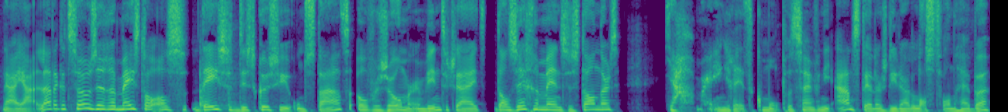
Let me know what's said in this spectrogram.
Nou ja, laat ik het zo zeggen. Meestal als deze discussie ontstaat over zomer- en wintertijd... dan zeggen mensen standaard... Ja, maar Ingrid, kom op. Het zijn van die aanstellers die daar last van hebben.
